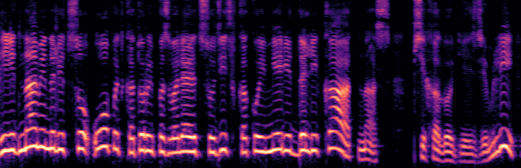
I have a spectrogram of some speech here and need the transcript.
Перед нами налицо опыт, который позволяет судить, в какой мере далека от нас психология Земли,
